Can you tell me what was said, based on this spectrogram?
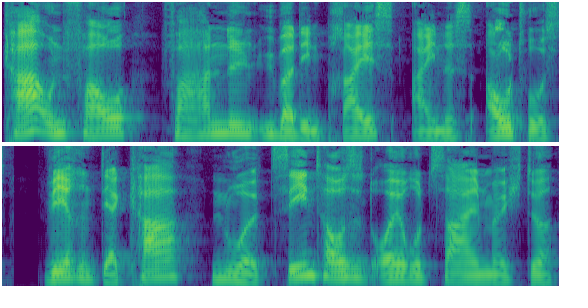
K und V verhandeln über den Preis eines Autos. Während der K nur 10.000 Euro zahlen möchte,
